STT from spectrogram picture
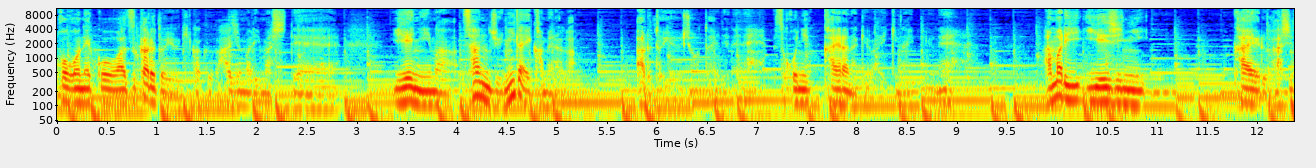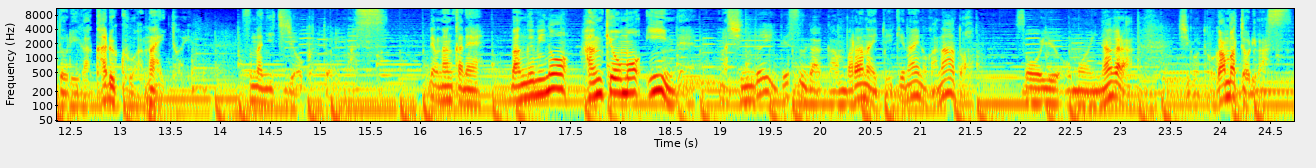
保護猫を預かるという企画が始まりまして家に今32台カメラがあるという状態でねそこに帰らなければいけないというね。あまり家路に帰る足取りが軽くはないというそんな日常を送っております。でもなんかね番組の反響もいいんで、まあ、しんどいですが頑張らないといけないのかなとそういう思いながら仕事を頑張っております。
